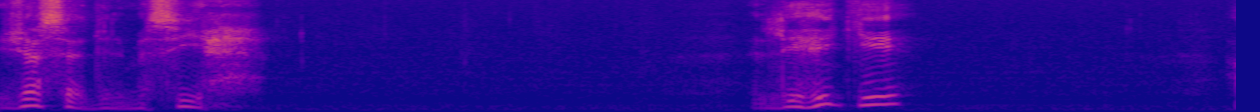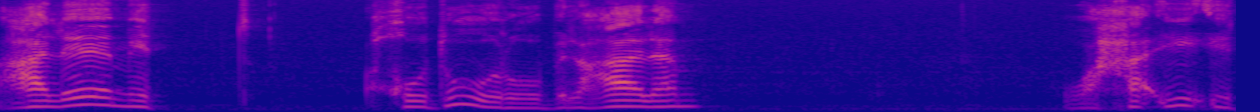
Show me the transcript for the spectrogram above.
جسد المسيح اللي هي علامة حضوره بالعالم وحقيقة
